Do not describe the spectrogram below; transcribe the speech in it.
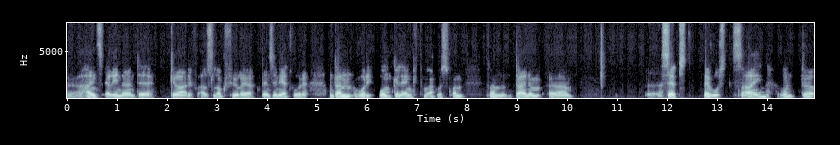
äh, Heinz erinnern, der gerade als Lokführer pensioniert wurde. Und dann wurde ich umgelenkt, Markus, von, von deinem äh, äh, Selbstbewusstsein. Und äh,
